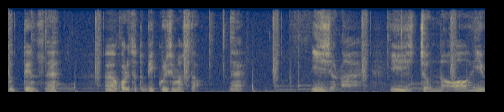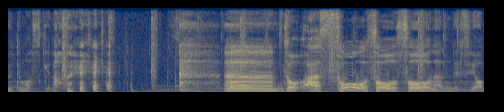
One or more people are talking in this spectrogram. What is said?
売ってんですね、うん、これちょっとびっくりしました。ね。いいじゃない。いいじゃない言うてますけどね。うんそうあそうそうそうなんですよ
